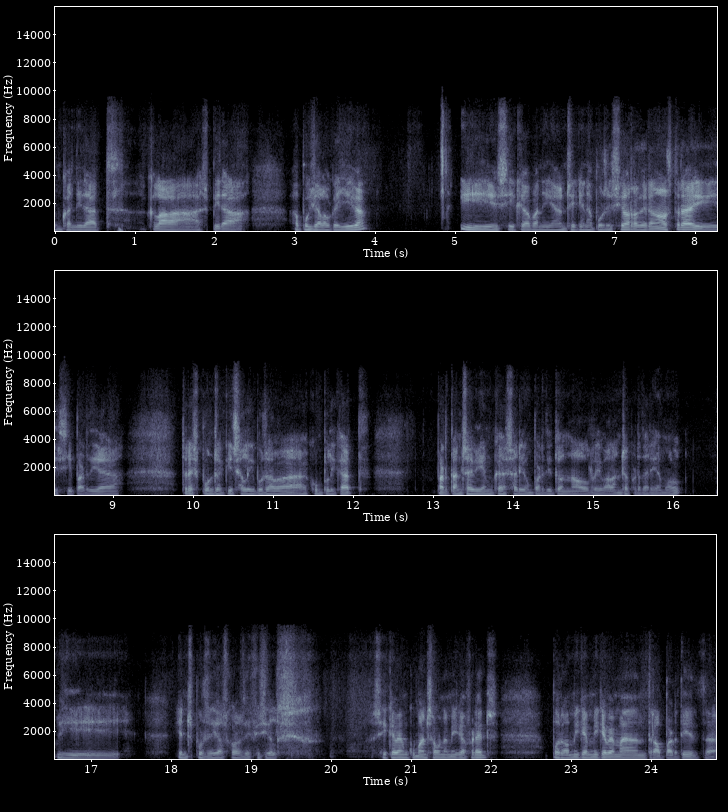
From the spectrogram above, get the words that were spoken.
un candidat clar a aspirar a pujar a l'Hockey Lliga. I sí que venia en cinquena posició darrere nostra i si perdia tres punts aquí se li posava complicat. Per tant sabíem que seria un partit on el rival ens apretaria molt i, i ens posaria les coses difícils sí que vam començar una mica freds però mica en mica vam entrar al partit eh,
